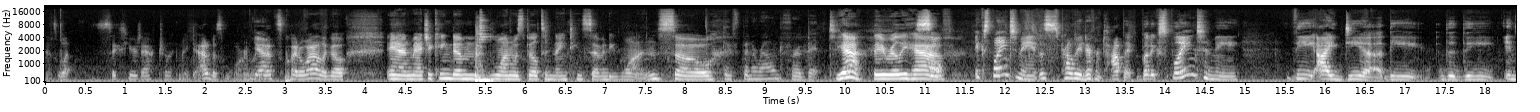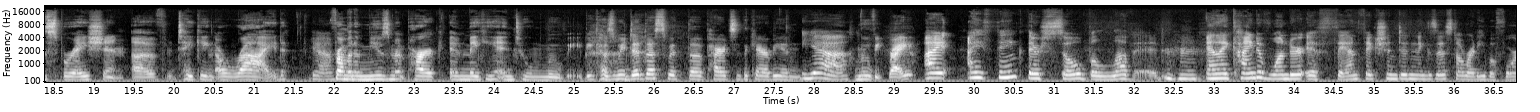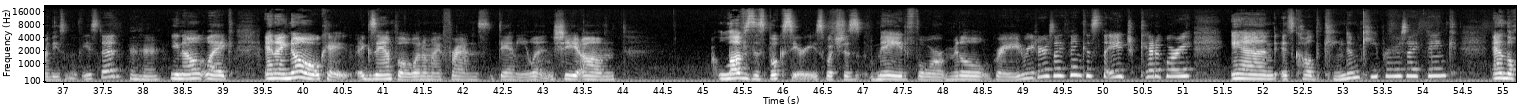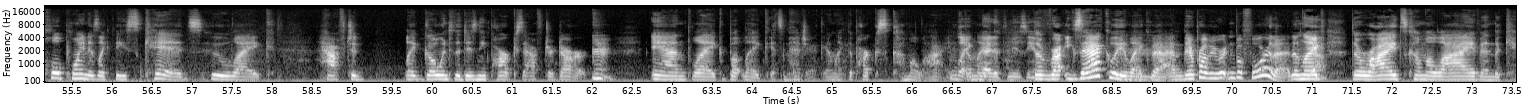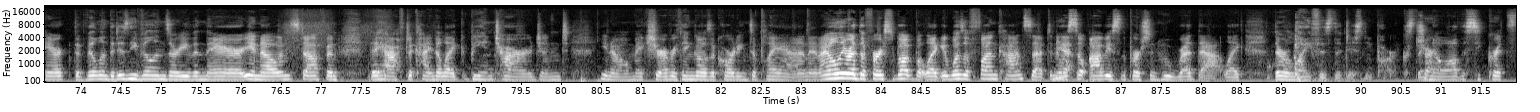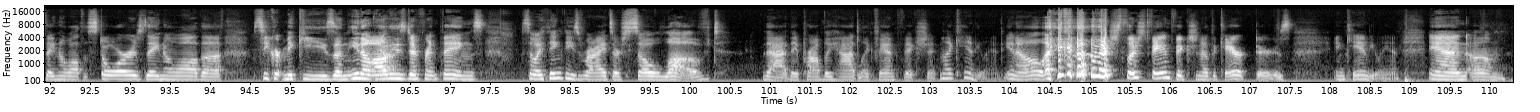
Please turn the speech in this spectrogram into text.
that's what six years after like my dad was born like Yeah. that's quite a while ago and magic kingdom one was built in 1971 so They've been around for a bit. yeah they really have So, explain to me. This is probably a different topic, but explain to me the idea, the the the inspiration of taking a ride yeah from an amusement park and making it into a movie. Because we did this with the Pirates of the Caribbean yeah movie, right? i i think they're so beloved Mm-hmm. and i kind of wonder if fan fiction didn't exist already before these movies did Mm-hmm. you know like and i know okay example one of my friends danny lynn she um loves this book series which is made for middle grade readers i think is the age category. And it's called the kingdom keepers i think. And the whole point is like these kids who like have to like go into the disney parks after dark. Mm. And like but like it's magic and like the parks come alive Like, and, Night at the Museum. the ri- exactly like Mm. that, and they're probably written before that, and like Yeah. the rides come alive, and the character, the villain, the Disney villains are even there, you know, and stuff, and they have to kind of like be in charge, and you know, make sure everything goes according to plan. And I only read the first book, but like it was a fun concept and it was so obvious to the person who read that. Like their life is the Disney parks. They Sure. know all the secrets, they know all the stores, they know all the secret Mickeys and you know, all Yeah. these different things. So I think these rides are so loved that they probably had like fan fiction, like Candyland, you know, like there's there's fan fiction of the characters in Candyland, and um,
